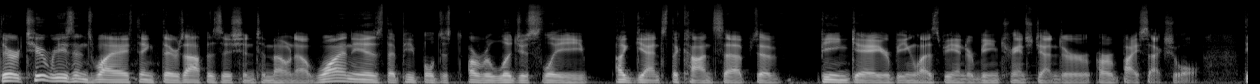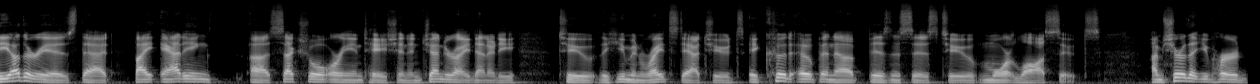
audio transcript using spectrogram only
There are two reasons why I think there's opposition to Mona. One is that people just are religiously against the concept of being gay or being lesbian or being transgender or bisexual. The other is that by adding uh, sexual orientation and gender identity to the human rights statutes, it could open up businesses to more lawsuits. I'm sure that you've heard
